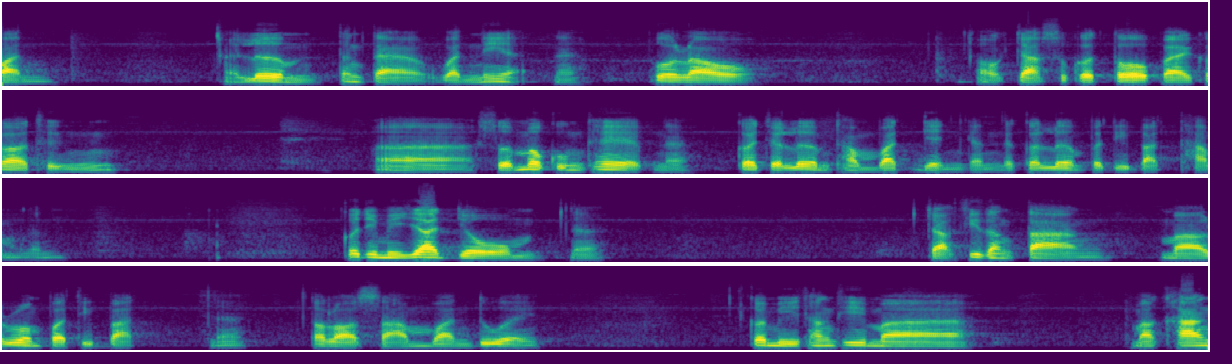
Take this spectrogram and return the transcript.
วัน เริ่มตั้งแต่วันนี้นะพวกเราออกจากสุกโตไปก็ถึงสวนมกรุงเทพนะก็จะเริ่มทำวัดเย็นกัน แล้วก็เริ่มปฏิบัติธรรมกัน ก็จะมีญาติโยมนะจากที่ต่างๆมาร่วมปฏิบัตินะตลอดสามวันด้วย ก็มีทั้งที่มามาค้าง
